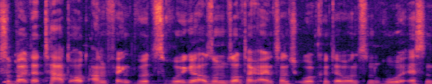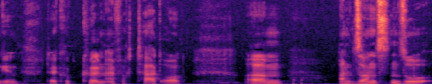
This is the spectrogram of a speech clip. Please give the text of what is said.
sobald der Tatort anfängt, wird es ruhiger. Also am Sonntag 21 Uhr könnt ihr bei uns in Ruhe essen gehen. Der guckt Köln einfach Tatort. Ähm, ansonsten so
